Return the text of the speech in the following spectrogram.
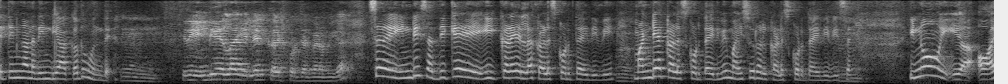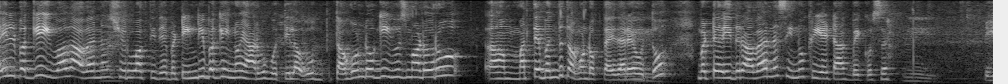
ಎತ್ತಿನ ಗಾಣದ ಹಿಂಡಿ ಹಾಕೋದು ಒಂದೇ. ಇದು ಇಂಡಿ ಎಲ್ಲ ಎಲ್ಲೆಲ್ಲಿ ಕಳಿಸ್ಕೊಡ್ತಾರೆ ಮೇಡಮ್ ಈಗ? ಸರ್ ಇಂಡಿ ಸದ್ಯಕ್ಕೆ ಈ ಕಡೆ ಎಲ್ಲ ಕಳಿಸ್ಕೊಡ್ತಾ ಇದ್ದೀವಿ ಮಂಡ್ಯ ಕಳಿಸ್ಕೊಡ್ತಾ ಇದ್ದೀವಿ ಮೈಸೂರಲ್ಲಿ ಕಳಿಸ್ಕೊಡ್ತಾ ಇದ್ದೀವಿ ಸರ್ ಇನ್ನೂ ಆಯಿಲ್ ಬಗ್ಗೆ ಇವಾಗ ಅವೇರ್ನೆಸ್ ಶುರುವಾಗ್ತಿದೆ ಬಟ್ ಇಂಡಿ ಬಗ್ಗೆ ಇನ್ನೂ ಯಾರಿಗೂ ಗೊತ್ತಿಲ್ಲ. ಒಬ್ ತಗೊಂಡೋಗಿ ಯೂಸ್ ಮಾಡೋರು ಮತ್ತೆ ಬಂದು ತಗೊಂಡೋಗ್ತಾ ಇದ್ದಾರೆ ಹೊತ್ತು. ಬಟ್ ಇದರ ಅವೇರ್ನೆಸ್ ಇನ್ನೂ ಕ್ರಿಯೇಟ್ ಆಗಬೇಕು ಸರ್ ಈಗ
